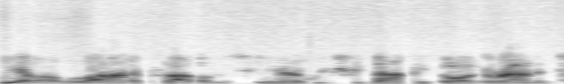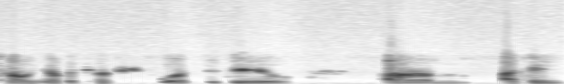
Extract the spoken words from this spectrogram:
We have a lot of problems here. We should not be going around and telling other countries what to do. Um, I think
